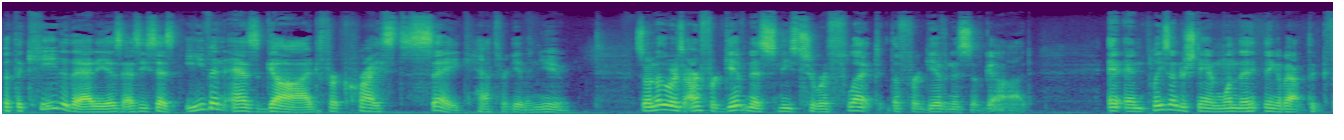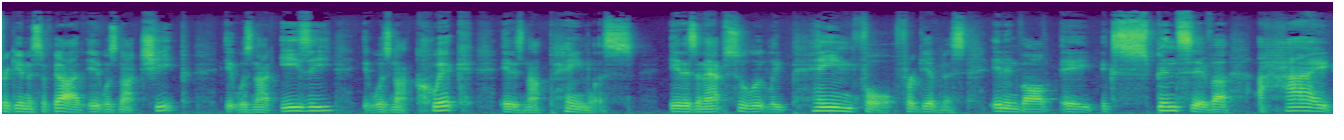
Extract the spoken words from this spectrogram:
But the key to that is, as he says, even as God for Christ's sake hath forgiven you. So, in other words, our forgiveness needs to reflect the forgiveness of God. And, and, please understand one thing about the forgiveness of God it was not cheap, it was not easy, it was not quick, it is not painless. It is an absolutely painful forgiveness. It involved a expensive, a, a high,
